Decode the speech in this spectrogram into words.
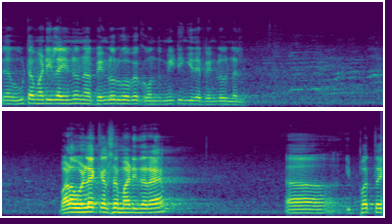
ಇಲ್ಲ, ಊಟ ಮಾಡಿಲ್ಲ, ಇನ್ನೂ ನಾನು ಬೆಂಗಳೂರಿಗೆ ಹೋಗ್ಬೇಕು, ಒಂದು ಮೀಟಿಂಗ್ ಇದೆ ಬೆಂಗಳೂರಿನಲ್ಲಿ. ಭಾಳ ಒಳ್ಳೆ ಕೆಲಸ ಮಾಡಿದ್ದಾರೆ. ಇಪ್ಪತ್ತೈದು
